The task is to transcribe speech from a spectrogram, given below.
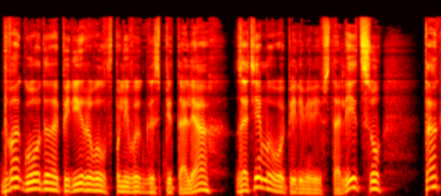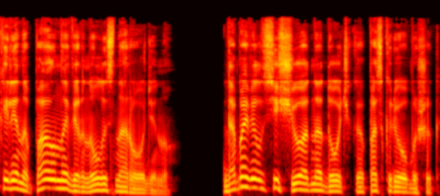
Два года оперировал в полевых госпиталях, затем его перевели в столицу. Так Елена Павловна вернулась на родину. Добавилась еще одна дочка, поскребышек.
